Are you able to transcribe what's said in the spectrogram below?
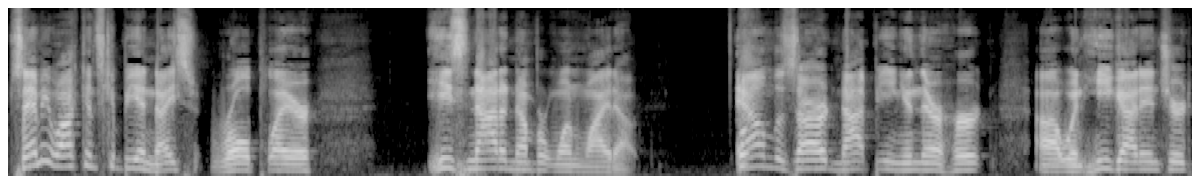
Sammy Watkins could be a nice role player. He's not a number one wideout. Allen Lazard not being in there hurt uh, when he got injured,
